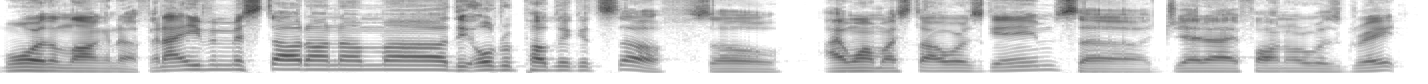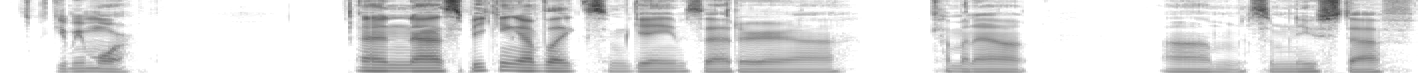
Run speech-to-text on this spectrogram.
more than long enough, and I even missed out on um uh, the Old Republic itself. So I want my Star Wars games. Uh, Jedi Fallen Order was great. Give me more. And uh, speaking of like some games that are uh, coming out, um, some new stuff,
